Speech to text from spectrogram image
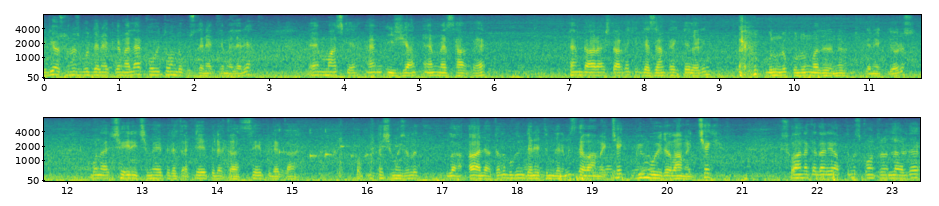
Biliyorsunuz bu denetlemeler Covid-19 denetlemeleri. Hem maske, hem hijyen, hem mesafe, hem de araçlardaki dezenfektelerin bulunup bulunmadığını denetliyoruz. Buna şehir içi M plaka, T plaka, S plaka, toplu taşımacılıkla alakalı bugün denetimlerimiz devam edecek. Gün boyu devam edecek. Şu ana kadar yaptığımız kontrollerde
